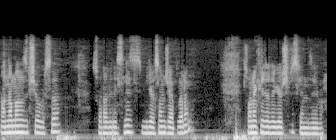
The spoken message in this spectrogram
Anlamanız bir şey olursa sorabilirsiniz. Biliyorsam cevaplarım. Sonraki videoda görüşürüz. Kendinize iyi bakın.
